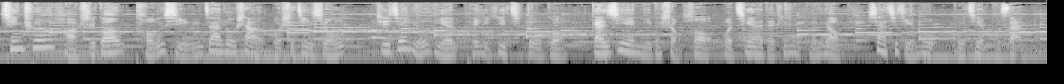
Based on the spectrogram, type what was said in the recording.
青春好时光，同行在路上。我是静雄，指尖流年陪你一起度过。感谢你的守候，我亲爱的听众朋友，下期节目不见不散。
